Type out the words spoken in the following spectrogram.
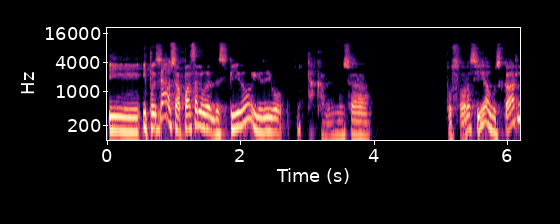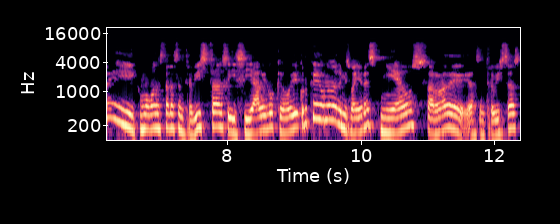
y, y pues ya, o sea, pasa lo del despido y yo digo, puta cabrón, o sea, pues ahora sí, a buscarle y cómo van a estar las entrevistas y si algo que odio. Creo que uno de mis mayores miedos a la hora de las entrevistas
